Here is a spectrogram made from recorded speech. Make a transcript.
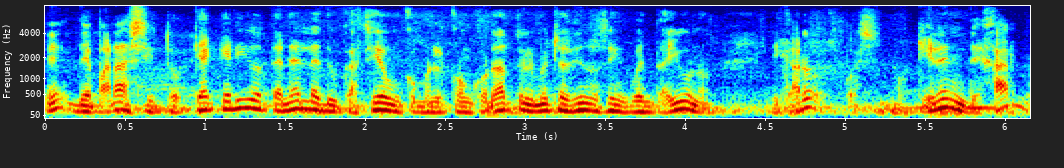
¿Eh? de parásito, que ha querido tener la educación, como en el concordato del 1851. Y claro, pues no quieren dejarlo.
